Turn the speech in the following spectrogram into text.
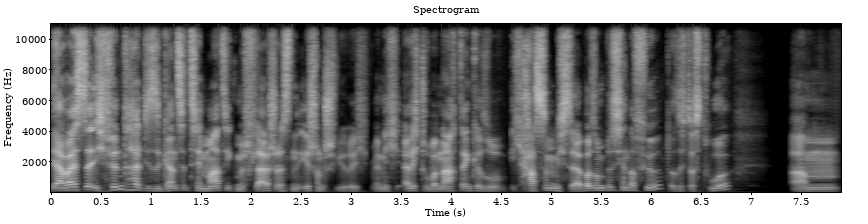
Ja, weißt du, ich finde halt diese ganze Thematik mit Fleischessen eh schon schwierig. Wenn ich ehrlich drüber nachdenke, so, ich hasse mich selber so ein bisschen dafür, dass ich das tue. Ähm,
